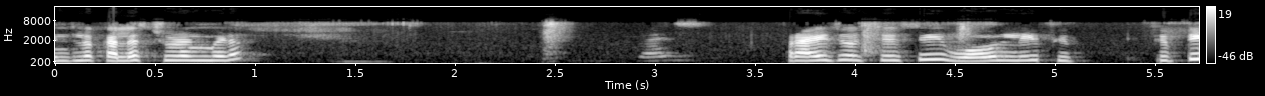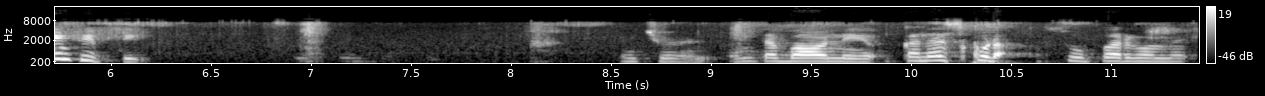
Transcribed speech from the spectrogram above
ఇందులో కలర్స్ చూడండి మేడం. ప్రైస్? ప్రైస్ వచ్చేసి ఓన్లీ ఫిఫ్ ఫిఫ్టీన్ ఫిఫ్టీ. చూడండి ఎంత బాగున్నాయో. కలర్స్ కూడా సూపర్గా ఉన్నాయి.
